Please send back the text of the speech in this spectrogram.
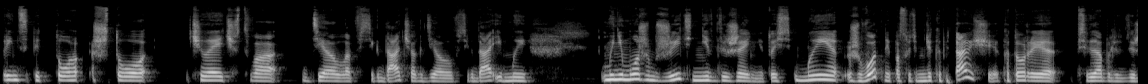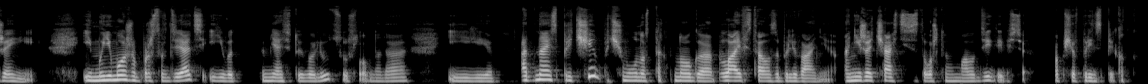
принципе, то, что человечество делало всегда, человек делал всегда, и мы мы не можем жить не в движении. То есть мы животные, по сути, млекопитающие, которые всегда были в движении. И мы не можем просто взять и вот поменять эту эволюцию, условно, да. И одна из причин, почему у нас так много lifestyle заболеваний, они же отчасти из-за того, что мы мало двигаемся. Вообще, в принципе, как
